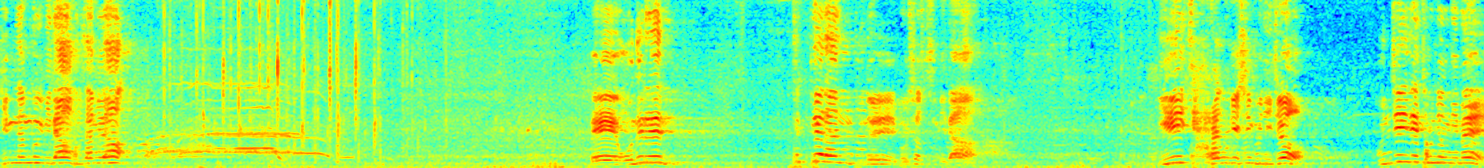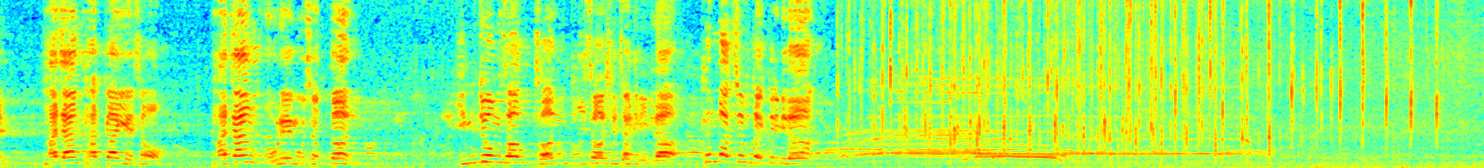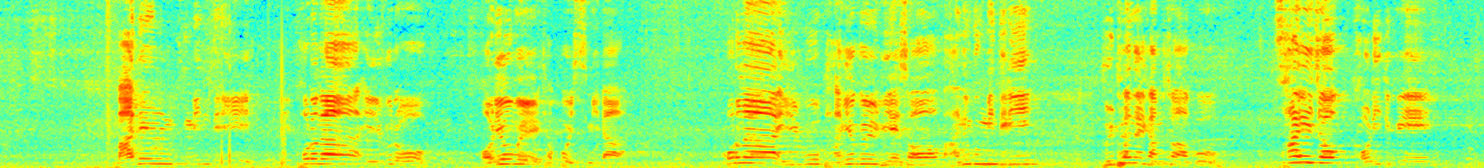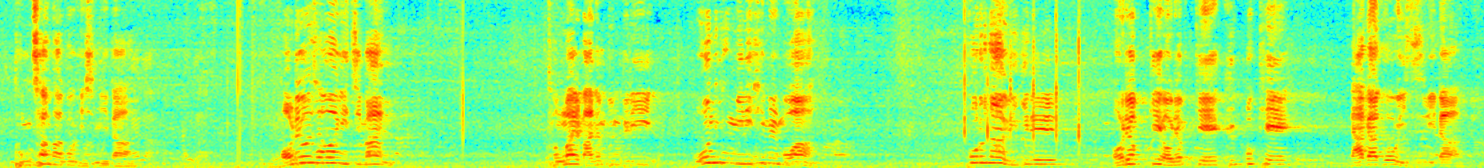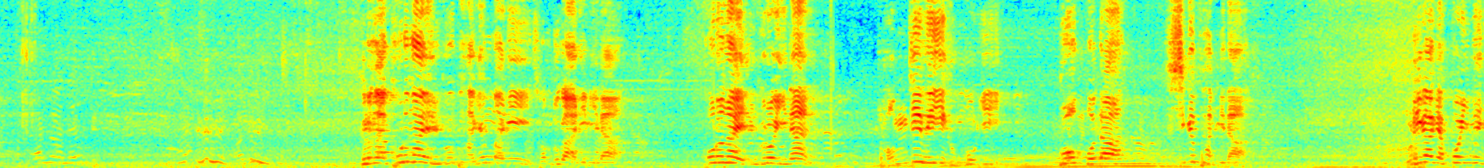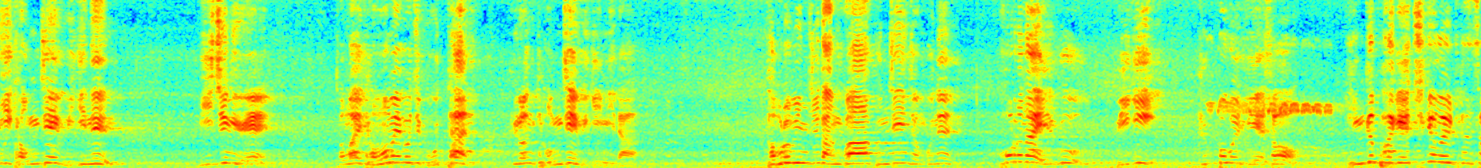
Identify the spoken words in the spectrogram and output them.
김남국입니다. 감사합니다. 네, 오늘은 특별한 분을 모셨습니다. 일 잘하고 계신 분이죠. 문재인 대통령님을 가장 가까이에서 가장 오래 모셨던 임종석 전 비서실장님입니다. 큰 박수 부탁드립니다. 많은 국민들이 코로나19로 어려움을 겪고 있습니다. 코로나19 방역을 위해서 많은 국민들이 불편을 감수하고 사회적 거리두기에 동참하고 계십니다. 어려운 상황이지만 정말 많은 분들이 온 국민이 힘을 모아 코로나 위기를 어렵게 어렵게 극복해 나가고 있습니다. 그러나 코로나19 방역만이 전부가 아닙니다. 코로나19로 인한 경제 위기 극복이 무엇보다 시급합니다. 우리가 겪고 있는 이 경제 위기는 미중 이후에 정말 경험해보지 못한 그런 경제 위기입니다. 더불어민주당과 문재인 정부는 코로나19 위기 극복을 위해서 긴급하게 추경을 편성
